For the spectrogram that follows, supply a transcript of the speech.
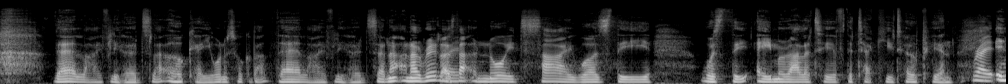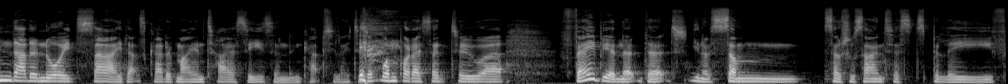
their livelihoods. Like, okay, you want to talk about their livelihoods, and I, and I realised Right. that annoyed sigh was the was the amorality of the tech utopian. Right. In that annoyed sigh, that's kind of my entire season encapsulated. At one point, I said to uh, Fabian that that you know some social scientists believe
